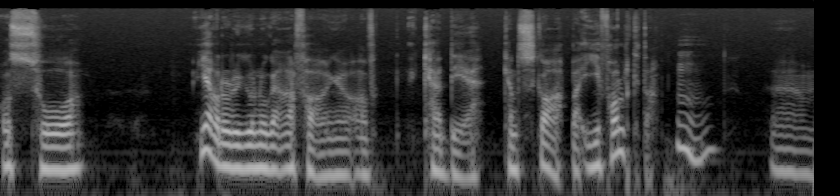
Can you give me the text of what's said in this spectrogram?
og så gjør du jo noen erfaringer av hva det kan skape i folk, da. Mm. Um,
